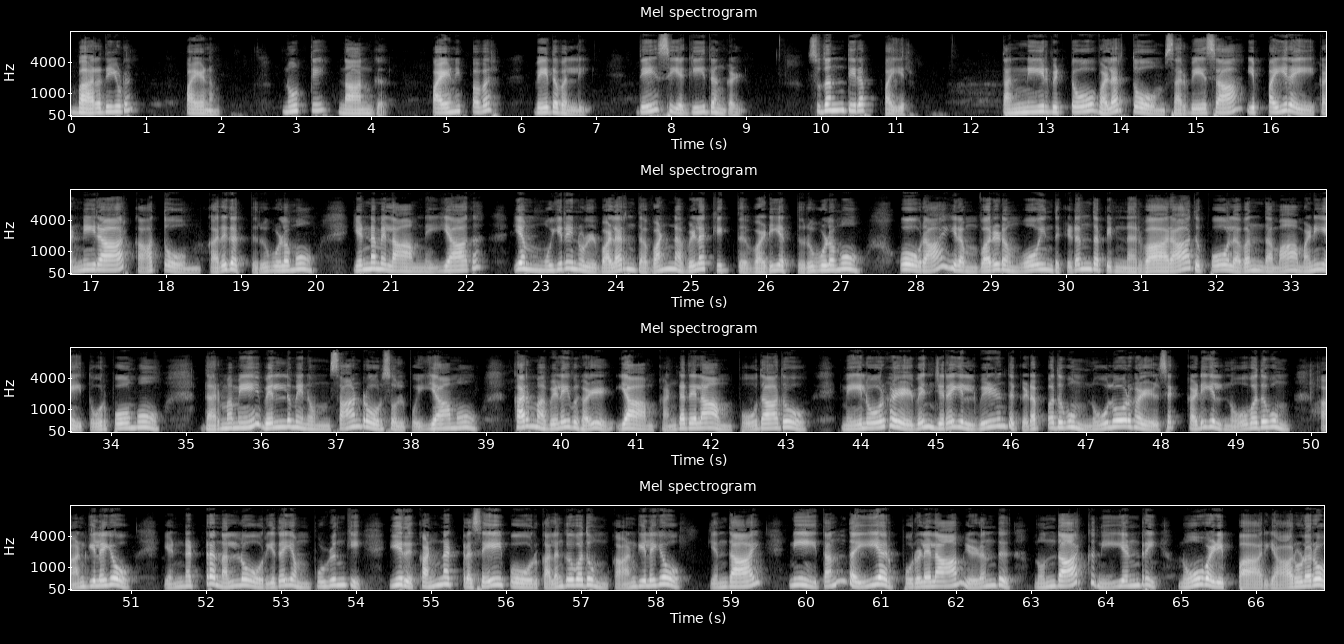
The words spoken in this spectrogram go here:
பாரதியுடன் பயணம். நூற்றி நான்கு. பயணிப்பவர் வேதவல்லி. தேசிய கீதங்கள். சுதந்திரப் பயிர். தண்ணீர் விட்டோ வளர்த்தோம் சர்வேசா இப்பயிரை கண்ணீரார் காத்தோம் கருகத் திருவுளமோ? எண்ணமெல்லாம் நெய்யாக எம் உயிரினுள் வளர்ந்த வண்ண விளக்கித்து வடியத் திருவுளமோ? ஓர் ஆயிரம் வருடம் ஓய்ந்து கிடந்த பின்னர் வாராது போல வந்த மாமணியை தோற்போமோ? தர்மமே வெல்லுமெனும் சான்றோர் சொல் பொய்யாமோ? கர்ம விளைவுகள் யாம் கண்டதெல்லாம் போதாதோ? மேலோர்கள் வெஞ்சிறையில் வீழ்ந்து கிடப்பதுவும் நூலோர்கள் செக்கடியில் நோவதுவும் காண்கிலையோ? எண்ணற்ற நல்லோர் இதயம் புழுங்கி இரு கண்ணற்ற சேய்போர் கலங்குவதும் காண்கிலையோ? எந்தாய்? நீ தந்த இயற் பொருளெல்லாம் இழந்து நொந்தார்க்கு நீயன்றி நோவழிப்பார் யாருளரோ?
